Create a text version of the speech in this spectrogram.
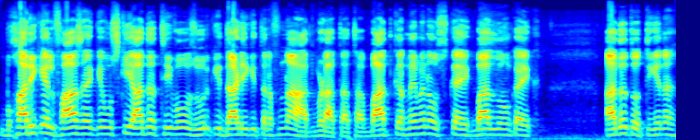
بخاری کے الفاظ ہیں کہ اس کی عادت تھی وہ حضور کی داڑھی کی طرف نہ ہاتھ بڑھاتا تھا۔ بات کرنے میں نا اس کا ایک بعض لوگوں کا ایک عادت ہوتی ہے نا۔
